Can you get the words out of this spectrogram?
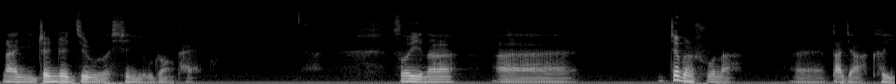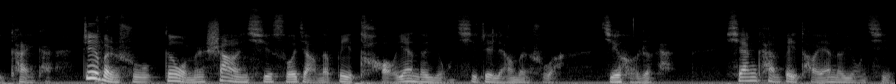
那你真正进入了心流状态。所以呢，呃，这本书呢，呃，大家可以看一看。这本书跟我们上一期所讲的《被讨厌的勇气》这两本书啊。结合着看，先看被讨厌的勇气，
